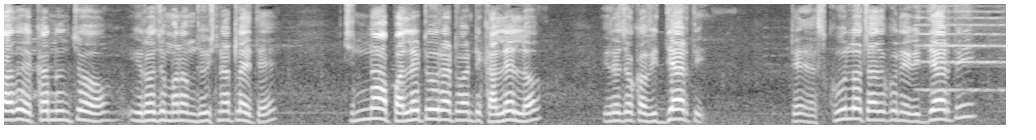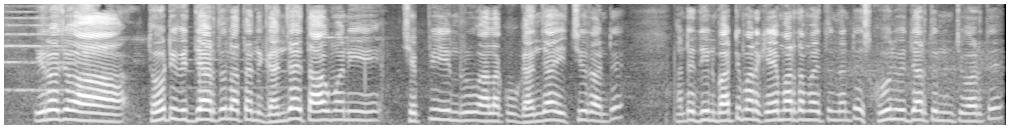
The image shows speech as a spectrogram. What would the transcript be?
కాదు ఎక్కడి నుంచో ఈరోజు మనం చూసినట్లయితే చిన్న పల్లెటూరు అటువంటి కల్లెల్లో ఈరోజు ఒక విద్యార్థి స్కూల్లో చదువుకునే విద్యార్థి ఈరోజు ఆ తోటి విద్యార్థులు అతన్ని గంజాయి తాగమని చెప్పిండ్రు వాళ్ళకు గంజాయి ఇచ్చిర్రు అంటే అంటే దీన్ని బట్టి మనకి ఏమర్థమవుతుందంటే స్కూల్ విద్యార్థుల నుంచి పడితే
